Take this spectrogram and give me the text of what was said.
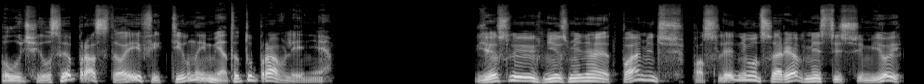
Получился простой и эффективный метод управления. Если не изменяет память, последнего царя вместе с семьей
